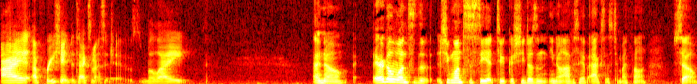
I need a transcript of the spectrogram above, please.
I appreciate the text messages, but like, I know. Erica wants the she wants to see it too because she doesn't, you know, obviously have access to my phone. So,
